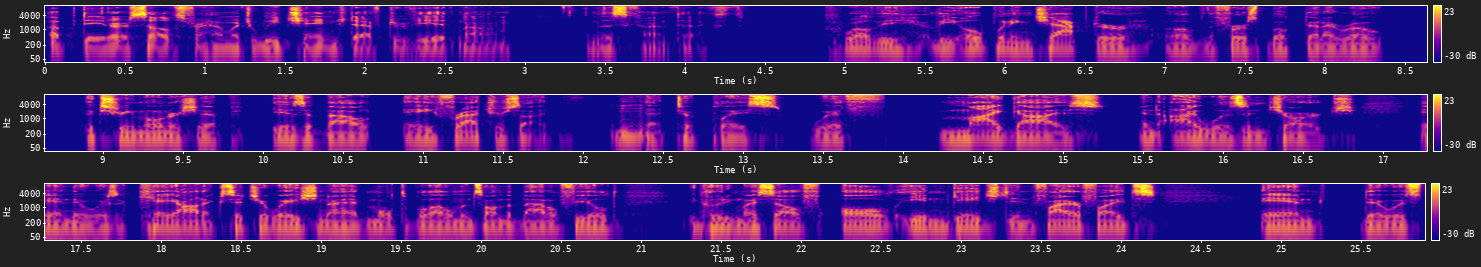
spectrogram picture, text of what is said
update ourselves for how much we changed after Vietnam in this context. Well, the the opening chapter of the first book that I wrote, Extreme Ownership, is about a fratricide mm. that took place with my guys, and I was in charge. And there was a chaotic situation. I had multiple elements on the battlefield, including myself, all engaged in firefights. And there was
